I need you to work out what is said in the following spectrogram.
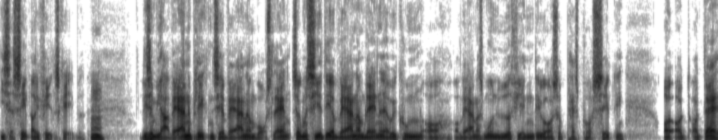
i sig selv og i fællesskabet. Mm. Ligesom vi har værnepligten til at værne om vores land, så kan man sige, at det at værne om landet er jo ikke kun at, at værne os mod en ydre fjende, det er jo også at passe på os selv. Ikke? Og, og, og der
